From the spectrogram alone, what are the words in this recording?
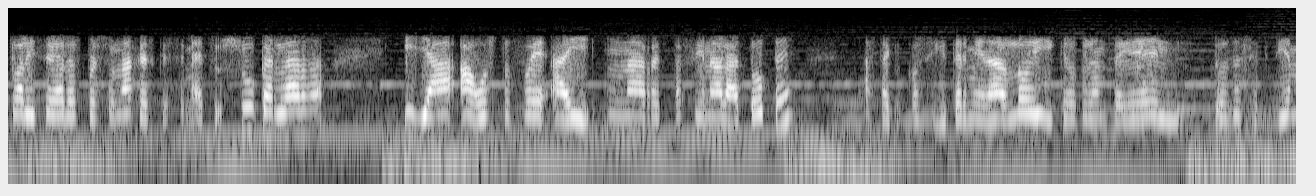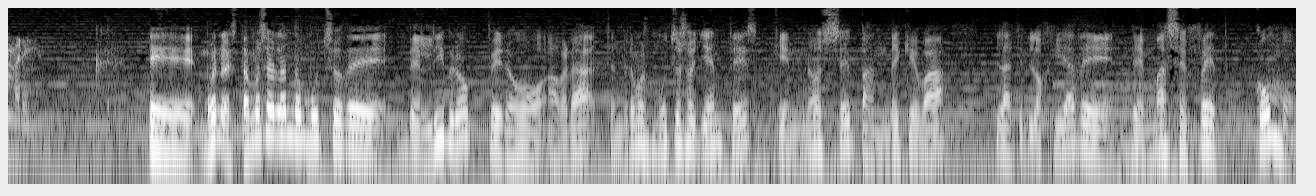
toda la historia de los personajes, que se me ha hecho súper larga. Y ya agosto fue ahí una recta final a tope, hasta que conseguí terminarlo y creo que lo entregué el 2 de septiembre. Eh, bueno, estamos hablando mucho de- del libro, pero habrá tendremos muchos oyentes que no sepan de qué va la trilogía de, de Mass Effect. ¿Cómo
